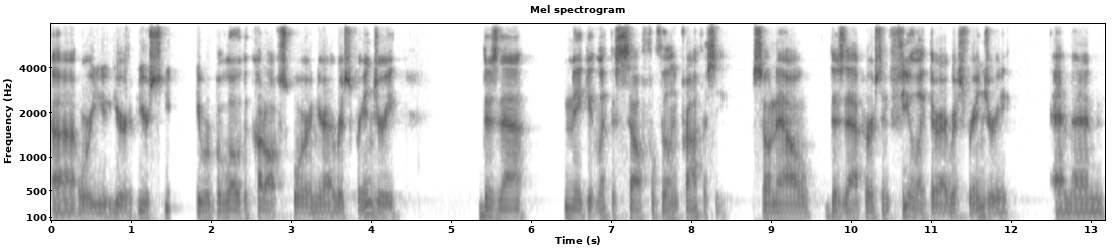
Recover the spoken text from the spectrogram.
uh, or you you're you're you were below the cutoff score and you're at risk for injury. Does that make it like a self fulfilling prophecy? So now, does that person feel like they're at risk for injury, and then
